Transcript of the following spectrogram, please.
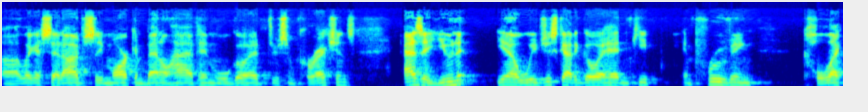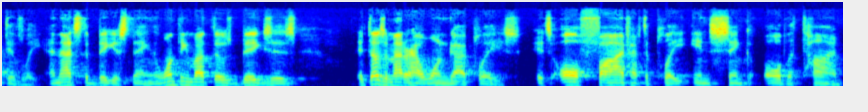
Uh, like I said, obviously Mark and Ben will have him. We'll go ahead through some corrections. As a unit, you know, we've just got to go ahead and keep improving collectively. And that's the biggest thing. The one thing about those bigs is it doesn't matter how one guy plays. It's all five have to play in sync all the time.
